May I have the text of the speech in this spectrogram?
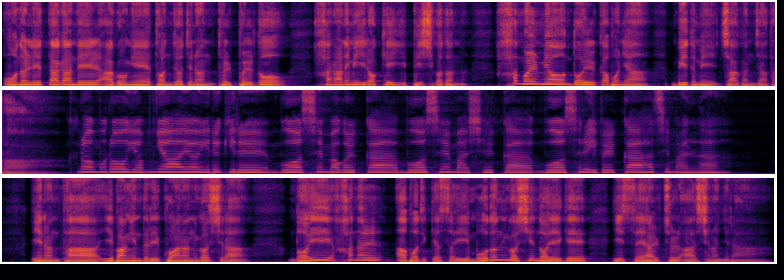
오늘 있다가 내일 아궁이에 던져지는 들풀도 하나님이 이렇게 입히시거든 하물며 놓일까 보냐? 믿음이 작은 자들아. 그러므로 염려하여 이르기를 무엇을 먹을까? 무엇을 마실까? 무엇을 입을까? 하지 말라. 이는 다 이방인들이 구하는 것이라 너희 하늘 아버지께서 이 모든 것이 너에게 있어야 할 줄 아시느니라.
